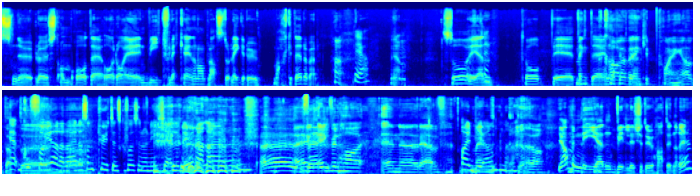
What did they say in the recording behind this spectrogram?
snøløst område, og det er en hvit flekk en eller annen plass, da legger du merke til det vel. Ja. Ja. Så igjen, da er Men hva er egentlig poenget av Ja, dette? hvorfor gjør det det? Er det sånn Putin skal få seg noen nye kjæledyr, eller? Eh, Jeg, jeg vil ha en eh, rev. Og en bjørn, Men. Ja. Ja, men igjen, ville ikke du hatt en rev?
